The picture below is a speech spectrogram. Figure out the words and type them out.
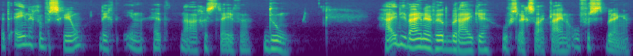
Het enige verschil ligt in het nagestreven doel. Hij die weinig wil bereiken, hoeft slechts kleine offers te brengen.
